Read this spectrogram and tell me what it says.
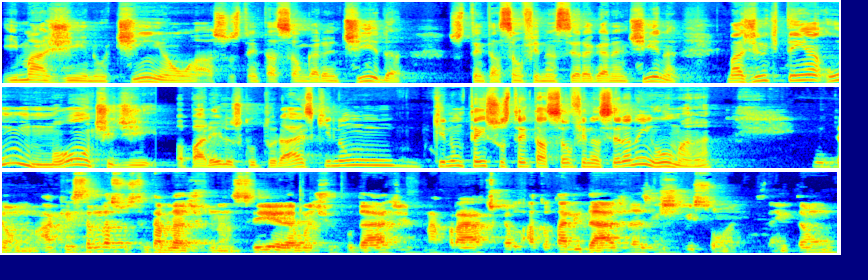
imagino, tinham a sustentação garantida, sustentação financeira garantida, imagino que tenha um monte de aparelhos culturais que não, que não tem sustentação financeira nenhuma, né? Então, a questão da sustentabilidade financeira é uma dificuldade na prática, a totalidade das instituições. Né? Então,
